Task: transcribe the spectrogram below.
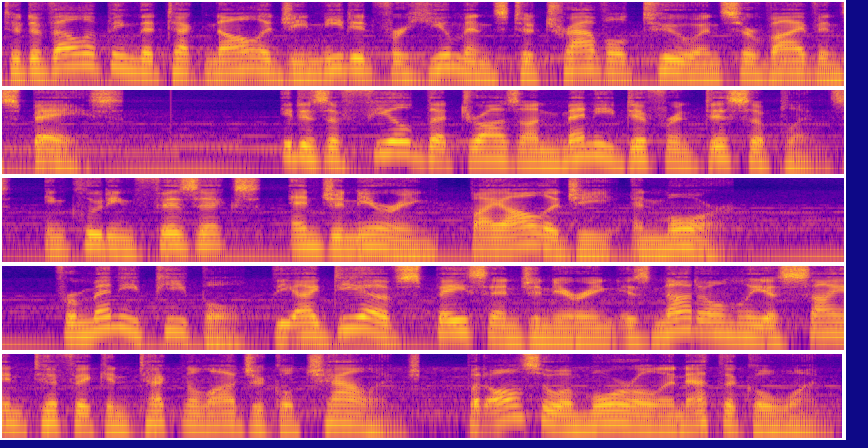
to developing the technology needed for humans to travel to and survive in space. It is a field that draws on many different disciplines, including physics, engineering, biology, and more. For many people, the idea of space engineering is not only a scientific and technological challenge, but also a moral and ethical one.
